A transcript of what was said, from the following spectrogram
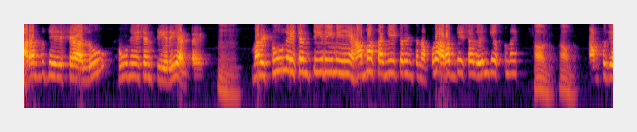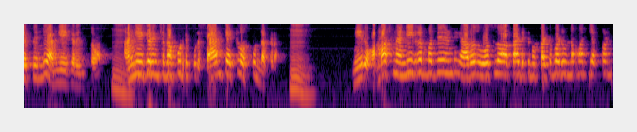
అరబ్ దేశాలు టూ నేషన్ థియరీ అంటాయి ఉమ్, మరి టూ నేషన్ థియరీని హమాస్ అంగీకరించినప్పుడు అరబ్ దేశాలు ఏం చేస్తున్నాయి? అవును అవును. ట్రంప్ చెప్పింది అంగీకరించాం. ఉమ్, అంగీకరించినప్పుడు ఇప్పుడు శాంతి ఎట్లా వస్తుంది అక్కడ మీరు హమాస్ని అంగీకరింపజేయండి ఆ రోజు ఓస్లో అకాడికి నువ్వు కట్టుబడి ఉండమని చెప్పండి.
